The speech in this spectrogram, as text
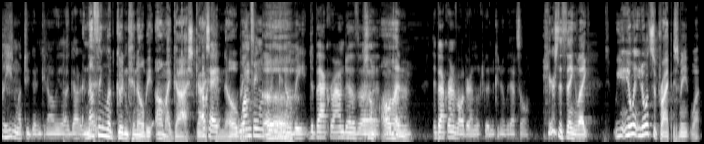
Oh, he didn't look too good in Kenobi. Though, I got it. Nothing looked good in Kenobi. Oh my gosh, guys, Okay, Kenobi. one thing looked good in Kenobi. The background of uh, Come on. Alderaan. The background of Alderaan looked good in Kenobi. That's all. Here's the thing, like. You you know what? You know what surprises me? What?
